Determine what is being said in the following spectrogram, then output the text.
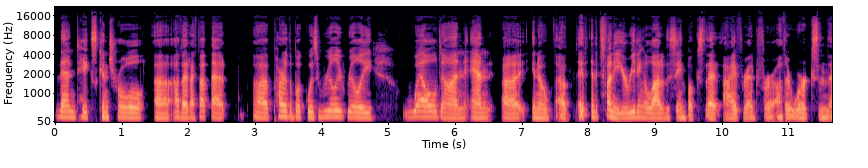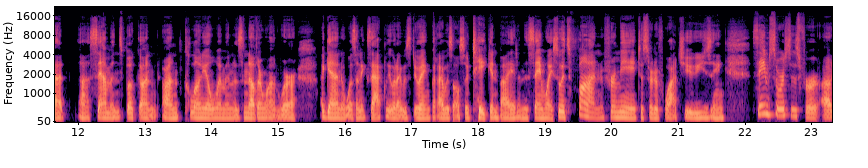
then takes control control uh, of it. I thought that uh, part of the book was really, really well done. And, uh, you know, uh, it, and it's funny, you're reading a lot of the same books that I've read for other works. And that uh, Salmon's book on, on colonial women was another one where, again, it wasn't exactly what I was doing, but I was also taken by it in the same way. So it's fun for me to sort of watch you using same sources for a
